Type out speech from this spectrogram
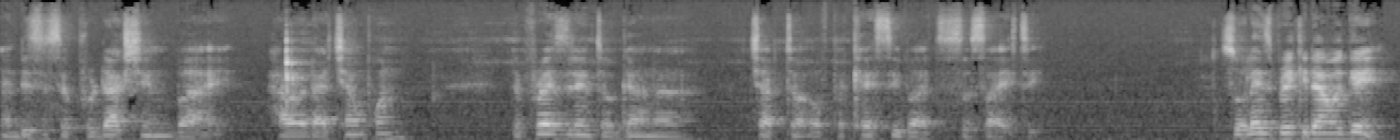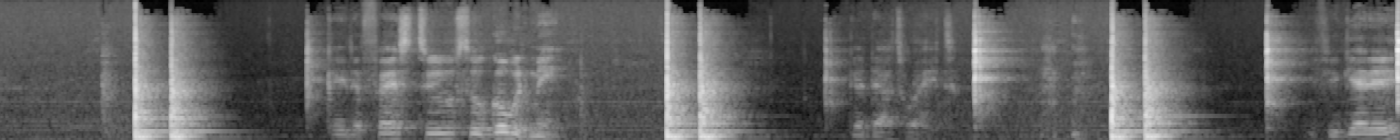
And this is a production by Harold Achampong, the president of Ghana chapter of Percussive Society. So let's break it down again. Okay, the first two, so go with me. Get that right. If you get it,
